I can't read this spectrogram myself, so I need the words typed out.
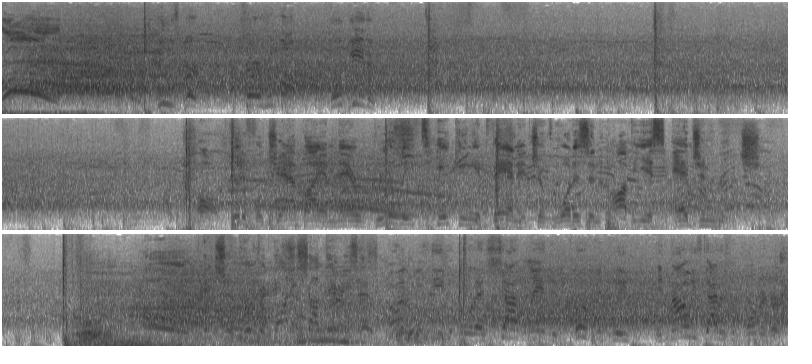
Oh! Dude's hurt. Serve him up. Go get him. jab by him there, really taking advantage of what is an obvious edge and reach. Oh, picture perfect body shot there. He's. Unbelievable. That shot landed perfectly, and now he's got his opponent hurt.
